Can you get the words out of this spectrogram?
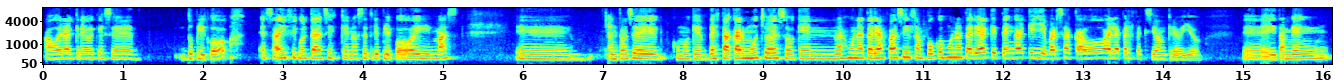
ahora creo que se duplicó esa dificultad, si es que no se triplicó y más. Eh, entonces, como que destacar mucho eso, que no es una tarea fácil, tampoco es una tarea que tenga que llevarse a cabo a la perfección, creo yo. Eh, y también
